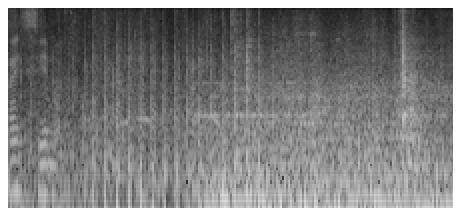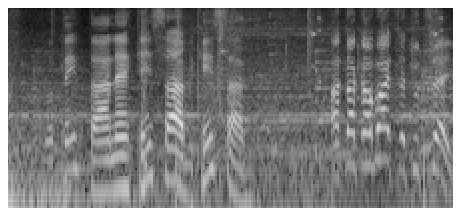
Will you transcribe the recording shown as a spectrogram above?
Tá em cima. Vou tentar, né? Quem sabe? Quem sabe? Атаковать эту цель!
